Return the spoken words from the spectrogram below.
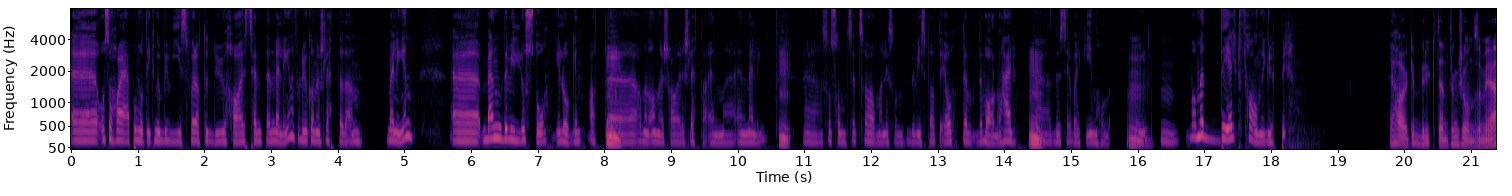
Eh, og så har jeg på en måte ikke noe bevis for at du har sendt den meldingen, for du kan jo slette den meldingen. Eh, men det vil jo stå i loggen at Mm. eh, men Anders har sletta en, en melding. Mm. Eh, så sånn sett så har man liksom bevis på at jo, det, det var noe her. Mm. Eh, du ser bare ikke innholdet. Mm. Mm. Hva med delt fanegrupper? Jeg har jo ikke brukt den funksjonen så mye,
